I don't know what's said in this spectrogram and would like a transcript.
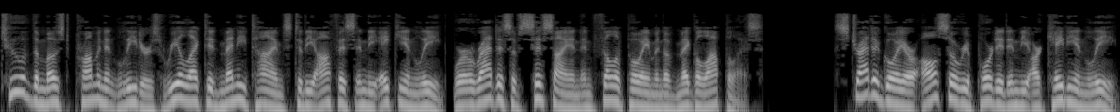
Two of the most prominent leaders re-elected many times to the office in the Achaean League, were Aratus of Sicyon and Philopoemen of Megalopolis. Strategoi are also reported in the Arcadian League,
